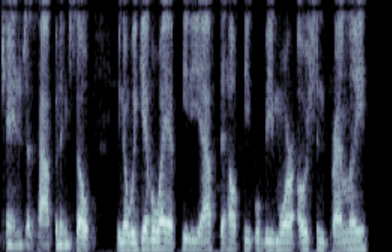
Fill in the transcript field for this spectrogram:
change that's happening. So you know we give away a pdf to help people be more ocean friendly.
